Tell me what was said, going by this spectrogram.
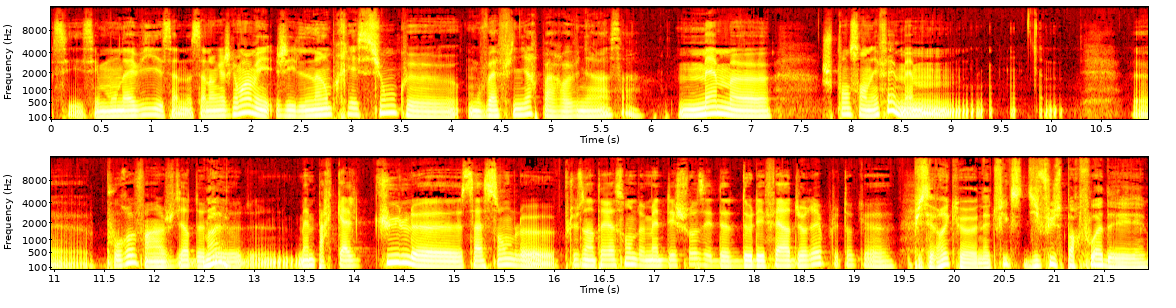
c'est c'est mon avis et ça, ça n'engage que moi, mais j'ai l'impression que on va finir par revenir à ça. Même, euh, je pense en effet, même euh, pour eux, enfin, je veux dire, de, Ouais. de- de- même par calcul, euh, ça semble plus intéressant de mettre des choses et de, de les faire durer plutôt que. Et puis c'est vrai que Netflix diffuse parfois des,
